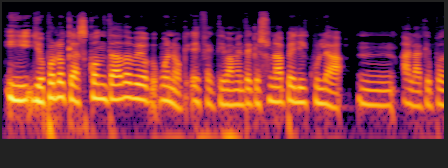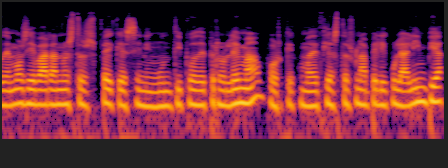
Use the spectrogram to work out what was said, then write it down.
Y yo por lo que has contado veo, bueno, efectivamente que es una película mm, a la que podemos llevar a nuestros peques sin ningún tipo de problema, porque como decía, esto es una película limpia,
